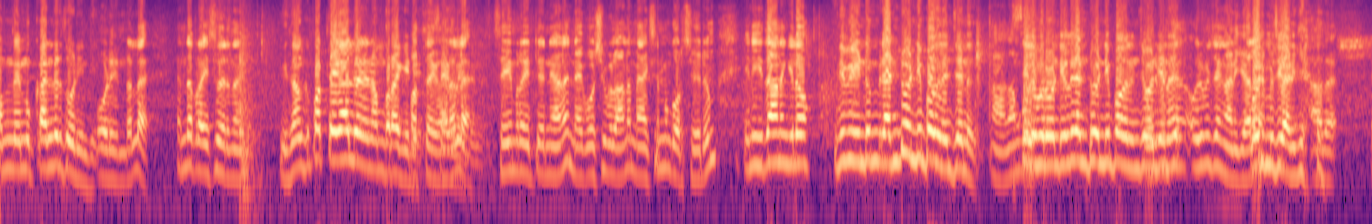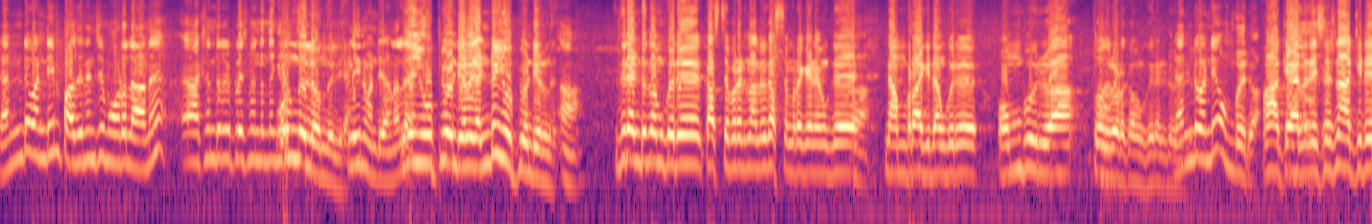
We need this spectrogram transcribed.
ഒന്നേ മുക്കാലിന്റെ അടുത്ത് ഓടിയുണ്ട് ഓടിയുണ്ട് അല്ലേ എന്താ പ്രൈസ് വരുന്നത്? ഇത് നമുക്ക് പത്തേകാൽ വരെ നമ്പർ ആക്കി പത്തേകാൽ അല്ലേ? സെയിം റേറ്റ് തന്നെയാണ്. നെഗോഷ്യബിൾ ആണ്. മാക്സിമം കുറച്ച് തരും ഇനി ഇതാണെങ്കിലോ? ഇനി വീണ്ടും രണ്ട് വണ്ടിയും പതിനഞ്ചാണ്. ആ, നമുക്ക് സിൽവർ വണ്ടികൾ രണ്ട് വണ്ടിയും പതിനഞ്ച് വണ്ടിയാണ്. ഒരുമിച്ച് കാണിക്കാം? ഒരുമിച്ച് കാണിക്കാം. അതെ. രണ്ട് വണ്ടിയും പതിനഞ്ച് മോഡലാണ് ആക്സിഡന്റ് റീപ്ലേസ്മെന്റ് എന്തെങ്കിലും? ഒന്നുമില്ല ഒന്നുമില്ല. ക്ലീൻ വണ്ടിയാണ് അല്ലേ യു പി വണ്ടിയാണ് രണ്ട് യു പി വണ്ടികളാണ്. ആ. ഇത് രണ്ടും നമുക്കൊരു കസ്റ്റമർ നല്ലൊരു കസ്റ്റമർ ഒക്കെ നമുക്ക് നമ്പർ ആക്കിയിട്ട് നമുക്കൊരു ഒമ്പത് രൂപ തോതിൽ കൊടുക്കാം നമുക്ക് രണ്ട് രണ്ട് വണ്ടി ഒമ്പത് രൂപ. ആ കേരള രജിസ്ട്രേഷൻ ആക്കിയിട്ട്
